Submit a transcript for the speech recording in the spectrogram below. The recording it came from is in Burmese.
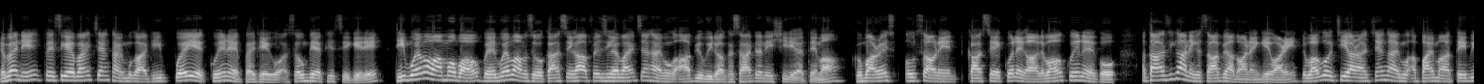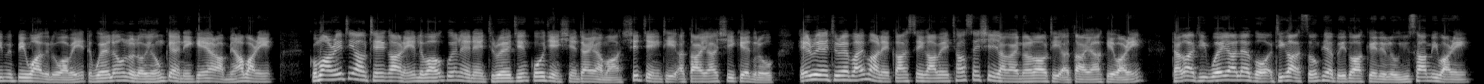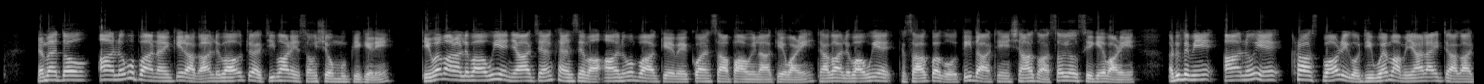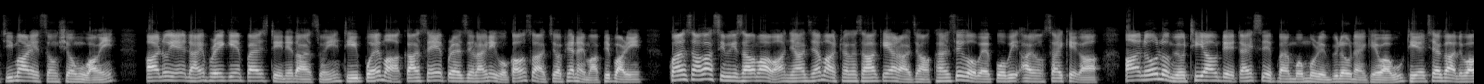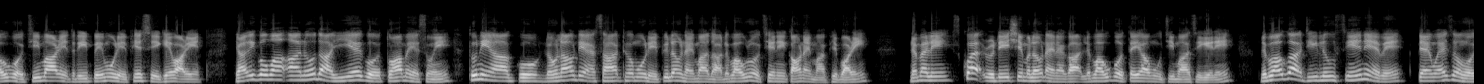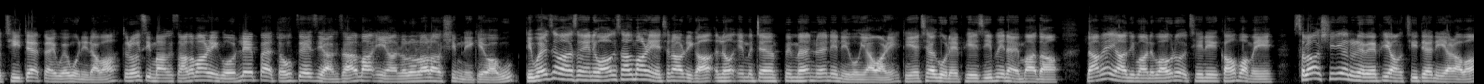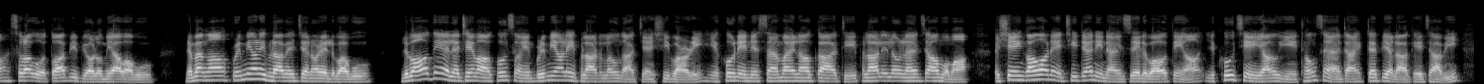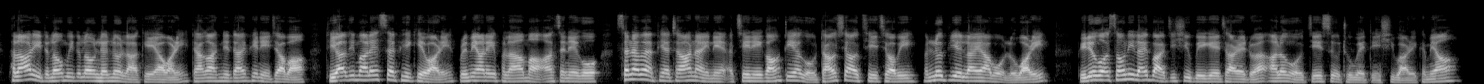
နံပါတ်1 physical ဘိုင်းကြံ့ခိုင်မှုကဒီပွဲရဲ့ကွင်းတဲ့ဘတ်ဂျက်ကိုအဆုံးဖြတ်ဖြစ်စေခဲ့တယ်။ဒီပွဲမှာမဟုတ်ပါဘူး။ဘယ်ပွဲမှာမဆိုကာဆယ်က physical ဘိုင်းကြံ့ခိုင်မှုကိုအားပြုပြီးတော့ကစားတက်လေးရှိတဲ့အသင်းမှာ Gomares အုပ်ဆောင်တဲ့ကာဆယ်ကွင်းလေကလဘောကွင်းလေကိုအသာစီးကနေကစားပြသွားနိုင်ခဲ့ပါတယ်။လဘောကိုကြည့်ရတာကြံ့ခိုင်မှုအပိုင်းမှာတေးပြီးမပြေးဝသလိုပါပဲ။တပွဲလုံးလုံးလုံးရုန်းကန်နေခဲ့ရတာများပါတယ်။ကိုမာရီတယောက်ထဲကလည်းလဘောက်ကွင်းလည်နဲ့ဂျရယ်ချင်းကိုချင်းရှင်တိုက်ရမှာ၈ကြိမ်ထိအသာရရှိခဲ့တယ်လို့ area ဂျရယ်ပိုင်းမှာလည်းကာဆယ်ကပဲ68ရာခိုင်နှုန်းလောက်ထိအသာရခဲ့ပါတယ်။ဒါကဒီပွဲရလက်ကိုအထူးကဆုံးဖြတ်ပေးသွားခဲ့တယ်လို့ယူဆမိပါတယ်။ နံပါတ်3အာလုံးမပါနိုင်ခဲ့တာကလီဗာပူးအတွက်ကြီးမားတဲ့ဆုံးရှုံးမှုဖြစ်ခဲ့တယ်။ ဒီဘက်မှာတော့လီဗာပူးရဲ့ညာချမ်းခံစစ်မှာအာလုံးမပါခဲ့ပဲကွမ်ဆာပါဝင်လာခဲ့ပါတယ်။ဒါကလီဗာပူးရဲ့ကစားကွက်ကိုတိတာထင်ရှားစွာဆုပ်ယုပ်စေခဲ့ပါတယ်။အထူးသဖြင့်အာနိုရဲ့ cross ball တွေကိုဒီပွဲမှာမရလိုက်တာကကြီးမားတဲ့ဆုံးရှုံးမှုပါပဲ။အာနိုရဲ့ line breaking pass တွေနဲ့တာဆိုရင်ဒီပွဲမှာကာဆယ်ရဲ့ present line တွေကိုကောင်းစွာကျော်ဖြတ်နိုင်မှာဖြစ်ပါတယ်။ကွမ်ဆာကစီမီကစားသမားပါညာချမ်းမှာထွက်ကစားခဲ့ရတာကြောင့်ခံစစ်ကိုပဲပိုပြီးအာရုံစိုက်ခဲ့ကအာနိုလိုမျိုးထိရောက်တဲ့တိုက်စစ်ပံ့ပိုးမှုတွေပြုလုပ်နိုင်ခဲ့ပါဘူး။ဒီအချက်ကလီဗာပူးကိုကြီးမားတဲ့သတိပေးမှုတွေဖြစ်စေခဲ့ပါတယ်။ရာသီကုန်မှာအာနိုသာရီရဲကိုသွားမယ်ဆိုရင်သူ့နေရာကိုလုံလောက်တဲ့အစားထိုးမှုတွေပြုလုပ်နိုင်မှသာလီဗာပူးတို့အခြေအနေကောင်းနိုင်မှာဖြစ်ပါတယ်။နံပါတ်၄ squat rotation မလုပ်နိုင်တာကလီဗာပူးကိုတက်ရောက်မှုကြီးမားစေခဲ့တယ်။လီဗာပူးကဒီလူစင်းနေပဲပြိုင်ပွဲစုံကိုချီတက်ပြိုင်ပွဲဝင်နေတာပါ။သူတို့စီမှာကစားသမားတွေကိုလှည့်ပတ်သုံးဆဲစရာကစားသမားအင်အားလုံလုံလောက်လောက်ရှိမနေခဲ့ပါဘူး။ဒီပွဲစဉ်မှာဆိုရင်လီဗာပူးကစားသမားတွေရဲ့ကျွန်တော်တွေကအလွန်အင်မတန်ပင်ပန်းနွဲနေနေပုံရပါတယ်။ဒီအချက်ကိုလည်းဖြည့်ဆည်းပေးနိုင်မှသာလာမယ့်ရာသီမှာလီဗာပူးတို့အခြေအနေကောင်းပါမယ်။ဆလော့ရှိတဲ့လူတွေပဲဖြစ်အောင်ချီတက်နေရတာပါ။ဆလော့ကိုသွားပြပြောလို့မရပါဘူး။နံပါတ်5 Premier League ဖလားပဲကျန်တော့တဲ့လီဗာပူး လီဗာပူးအသင်းရဲ့လက်ထဲမှာအခုဆိုရင်ပရီးမီးယားလိဖလားတစ်လုံးသာကျန်ရှိပါတော့တယ်။ယခုနှစ်နှစ်ဆန်းပိုင်းလောက်ကအထိဖလားလေးလုံးလမ်းကြောင်းပေါ်မှာအရှိန်ကောင်းကောင်းနဲ့ခြိတက်နေနိုင်စေလီဗာပူးအသင်းဟာယခုချိန်ရောက်ရင်ထုံးစံအတိုင်းတက်ပြက်လာခဲ့ကြပြီးဖလားတွေတစ်လုံးပြီးတစ်လုံးလက်လွတ်လာခဲ့ရပါတယ်။ဒါကနှစ်တိုင်းဖြစ်နေကြပါ။ဒီအစီမှာလည်းဆက်ဖြစ်ခဲ့ပါတယ်။ပရီးမီးယားလိဖလားမှာအာဆင်နယ်ကိုဆက်လက်မှတ်ဖျက်ထားနိုင်တဲ့အခြေအနေကောင်းတစ်ရပ်ကိုတောက်လျှောက်ချေချော်ပြီးမလွတ်ပြစ်လိုက်ရဖို့လိုပါတယ်။ဗီဒီယိုကိုအဆုံးထိလိုက်ပါကြည့်ရှုပေးခဲ့ကြတဲ့အတွက်အားလုံးကိုကျေးဇူးအထူးပဲတင်ရှိပါရခင်ဗျာ။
